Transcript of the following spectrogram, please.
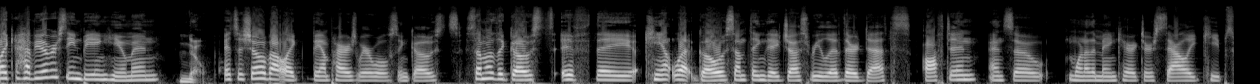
Like, have you ever seen Being Human? No. It's a show about like vampires, werewolves, and ghosts. Some of the ghosts, if they can't let go of something, they just relive their deaths often. And so one of the main characters, Sally, keeps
